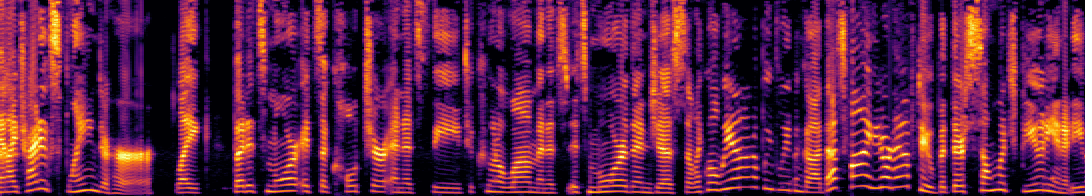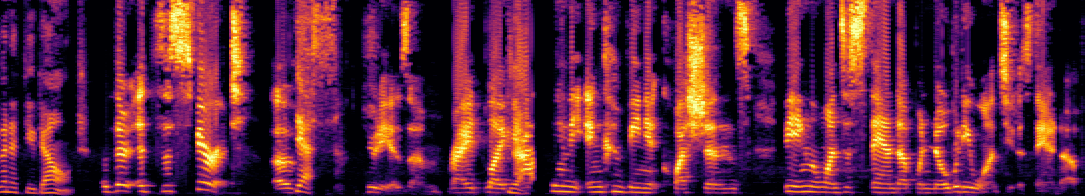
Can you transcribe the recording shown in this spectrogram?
And I try to explain to her like but it's more it's a culture and it's the tikkun olam and it's it's more than just they're like well we don't know if we believe in god. That's fine you don't have to but there's so much beauty in it even if you don't. There, it's the spirit of yes. Judaism right? Like yeah. asking the inconvenient questions being the one to stand up when nobody wants you to stand up.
